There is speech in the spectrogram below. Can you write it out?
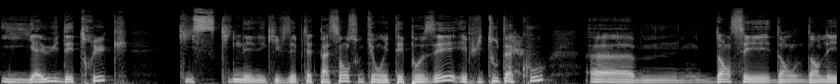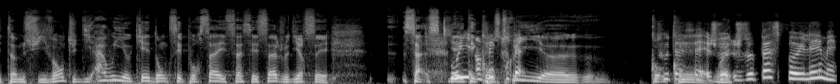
il y a eu des trucs qui qui, qui faisaient peut-être pas sens ou qui ont été posés. Et puis tout à coup euh, dans ces dans dans les tomes suivants tu te dis ah oui ok donc c'est pour ça et ça c'est ça. Je veux dire c'est ça ce qui a été construit euh, tout à fait. Je, veux, je veux pas spoiler, mais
